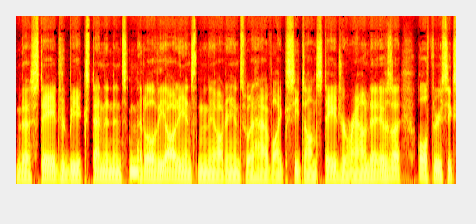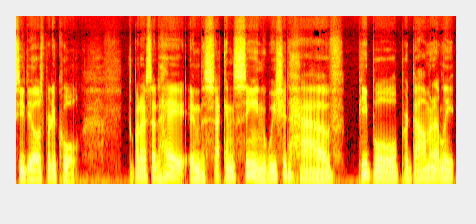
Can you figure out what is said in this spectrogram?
The stage would be extended into the middle of the audience, and the audience would have like seats on stage around it. It was a whole 360 deal. It was pretty cool. But I said, hey, in the second scene, we should have people predominantly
